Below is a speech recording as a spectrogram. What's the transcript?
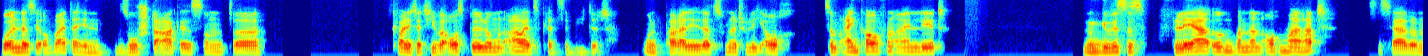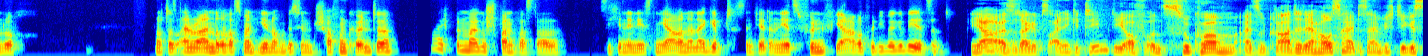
wollen, dass sie auch weiterhin so stark ist und äh, qualitative Ausbildung und Arbeitsplätze bietet. Und parallel dazu natürlich auch zum Einkaufen einlädt, ein gewisses Flair irgendwann dann auch mal hat. Das ist ja dann doch noch das eine oder andere, was man hier noch ein bisschen schaffen könnte. Ich bin mal gespannt, was da sich in den nächsten Jahren dann ergibt. Das sind ja dann jetzt fünf Jahre, für die wir gewählt sind. Ja, also da gibt es einige Themen, die auf uns zukommen. Also gerade der Haushalt ist ein wichtiges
